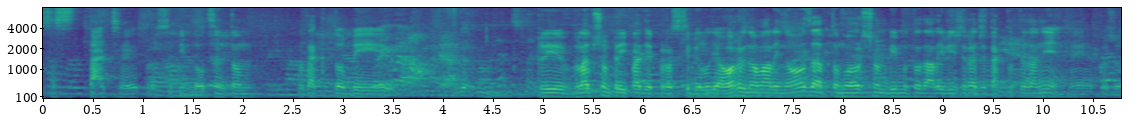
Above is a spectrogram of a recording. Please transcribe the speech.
sa stať, hej, proste tým docentom, no tak to by pri, v lepšom prípade proste by ľudia ohrnovali nos a v tom horšom by mu to dali vyžrať, že takto teda nie, hej, akože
